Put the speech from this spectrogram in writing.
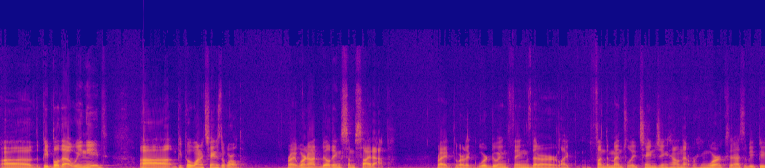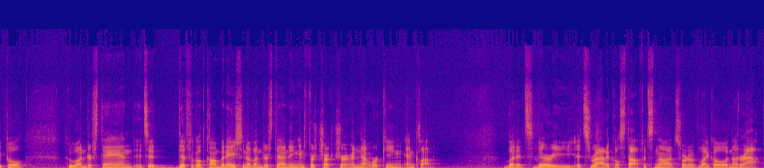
uh, the people that we need uh, people want to change the world right? We're not building some side app right? We're like, we're doing things that are like fundamentally changing how networking works. It has to be people who understand. It's a difficult combination of understanding infrastructure and networking and cloud. But it's very it's radical stuff. It's not sort of like oh another app.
